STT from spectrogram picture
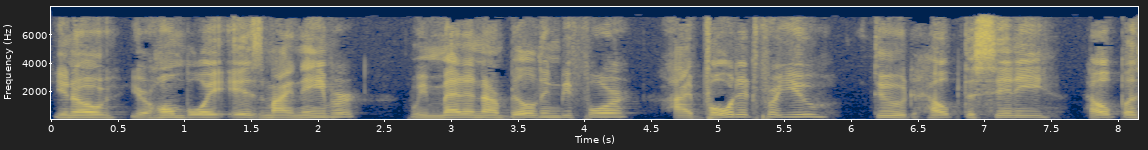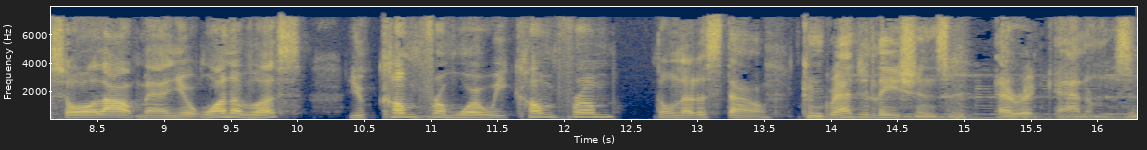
You know, your homeboy is my neighbor. We met in our building before. I voted for you. Dude, help the city. Help us all out, man. You're one of us. You come from where we come from. Don't let us down. Congratulations, Eric Adams.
